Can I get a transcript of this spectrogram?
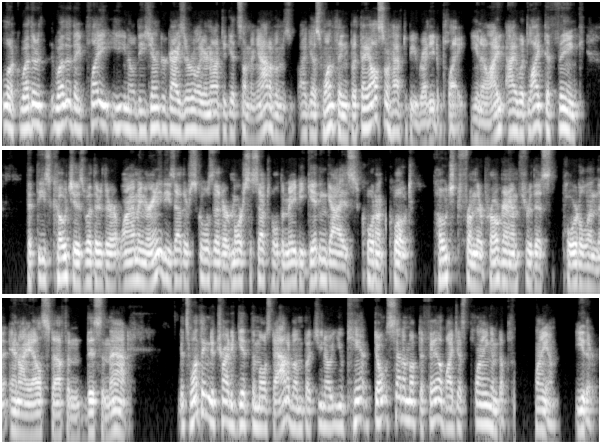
look whether whether they play you know these younger guys early or not to get something out of them is i guess one thing but they also have to be ready to play you know i i would like to think that these coaches whether they're at wyoming or any of these other schools that are more susceptible to maybe getting guys quote unquote poached from their program through this portal and the nil stuff and this and that it's one thing to try to get the most out of them but you know you can't don't set them up to fail by just playing them to play them either.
